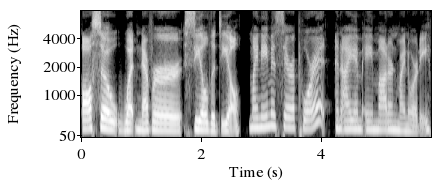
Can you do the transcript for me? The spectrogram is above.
also what never sealed the deal. My name is Sarah Porritt, and I am a modern minority.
